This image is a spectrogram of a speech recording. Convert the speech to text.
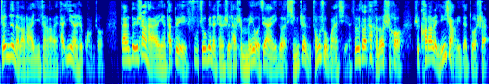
真正的老大一正老大，他依然是广州。但是对于上海而言，他对附周边的城市，他是没有这样一个行政从属关系，所以说他很多时候是靠他的影响力在做事儿，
